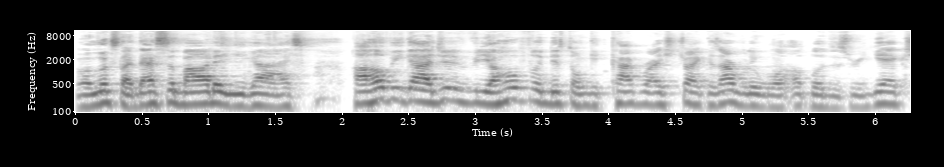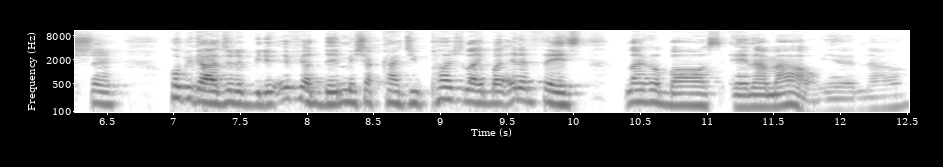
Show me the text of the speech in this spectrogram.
Well, looks like that's about it, you guys. I hope you guys enjoyed the video. Hopefully, this don't get copyright strike because I really want to upload this reaction. Hope you guys enjoyed the video. If y'all did, make sure I catch you punch like button in the face like a boss, and I'm out. You know.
